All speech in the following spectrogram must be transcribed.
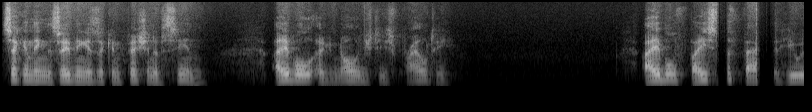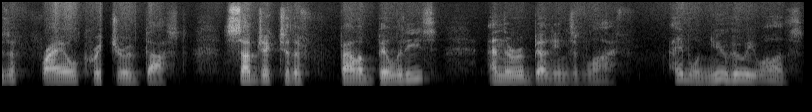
Second thing this evening is a confession of sin. Abel acknowledged his frailty. Abel faced the fact that he was a frail creature of dust, subject to the fallibilities and the rebellions of life. Abel knew who he was.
